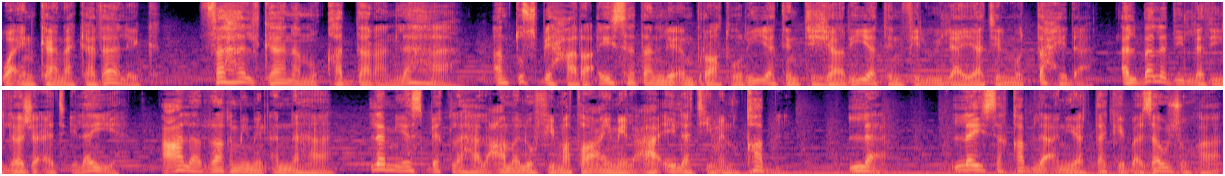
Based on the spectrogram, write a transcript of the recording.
وإن كان كذلك فهل كان مقدرا لها أن تصبح رئيسة لإمبراطورية تجارية في الولايات المتحدة البلد الذي لجأت إليه على الرغم من أنها لم يسبق لها العمل في مطاعم العائلة من قبل. لا ليس قبل أن يرتكب زوجها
